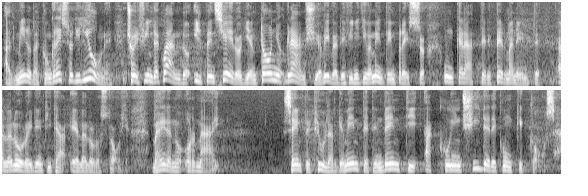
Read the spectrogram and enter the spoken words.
almeno dal congresso di Lione, cioè fin da quando il pensiero di Antonio Gramsci aveva definitivamente impresso un carattere permanente alla loro identità e alla loro storia, ma erano ormai sempre più largamente tendenti a coincidere con che cosa?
